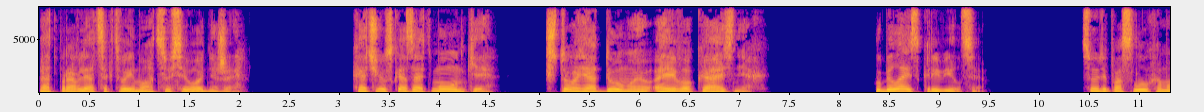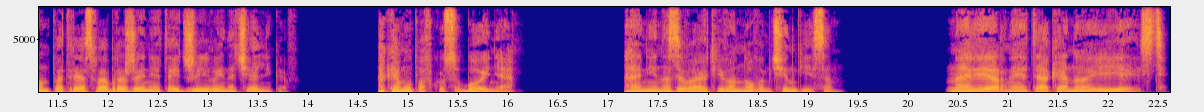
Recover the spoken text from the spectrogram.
отправляться к твоему отцу сегодня же. Хочу сказать Мунке, что я думаю о его казнях». Кубилай скривился. Судя по слухам, он потряс воображение Тайджиева и начальников. А кому по вкусу бойня? Они называют его новым Чингисом. «Наверное, так оно и есть»,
